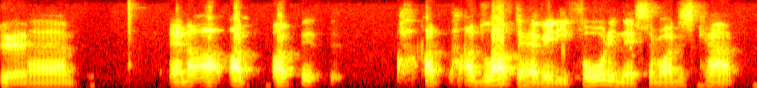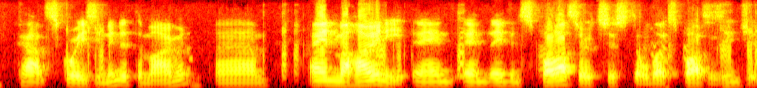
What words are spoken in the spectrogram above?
Yeah. Um, and I, I, I, would love to have Eddie Ford in there somewhere. I just can't can't squeeze him in at the moment. Um, and Mahoney and, and even Spicer. It's just although Spicer's injured.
